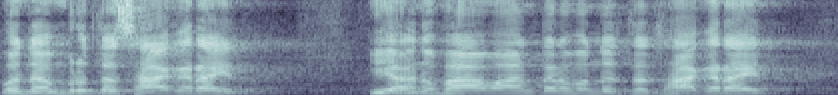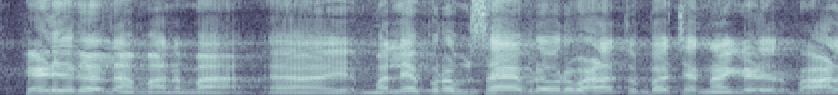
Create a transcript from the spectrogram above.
ಒಂದು ಅಮೃತ ಸಾಗರ ಇದು. ಈ ಅನುಭವ ಅಂತ ಒಂದು ಸಾಗರ ಇದು. ಹೇಳಿದ್ರಲ್ಲ ನಮ್ಮ ನಮ್ಮ ಮಲ್ಲೇಪುರಂ ಸಾಹೇಬ್ರವರು ಭಾಳ ತುಂಬ ಚೆನ್ನಾಗಿ ಹೇಳಿದರು. ಭಾಳ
